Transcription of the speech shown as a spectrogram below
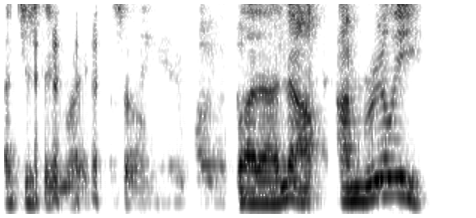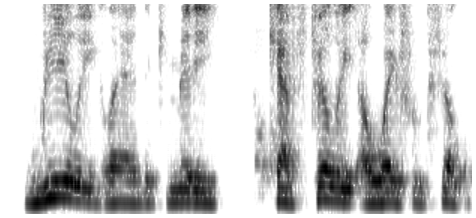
That just ain't right. So, but uh, no, I'm really really glad the committee kept Philly away from Philly.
